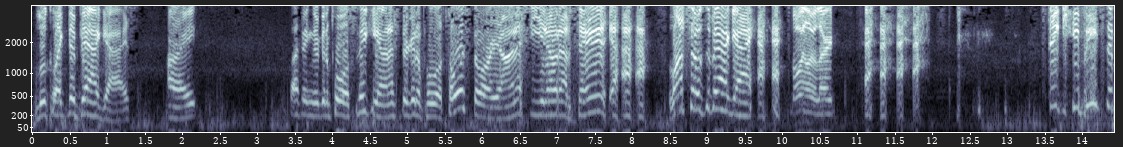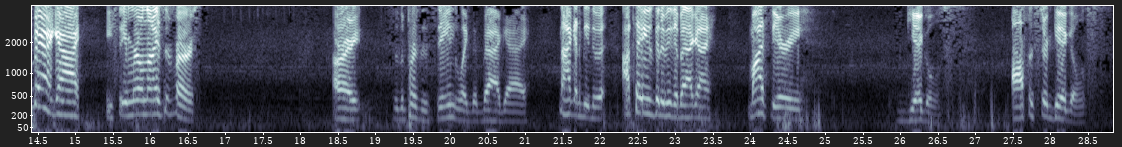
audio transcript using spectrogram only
look like the bad guys. Alright? I think they're going to pull a sneaky on us. They're going to pull a Toy Story on us. You know what I'm saying? Lotso's the bad guy. Spoiler alert. Stinky Pete's the bad guy. He seemed real nice at first. Alright, so the person seems like the bad guy. Not going to be the... I'll tell you who's going to be the bad guy. My theory is Giggles. Officer Giggles.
